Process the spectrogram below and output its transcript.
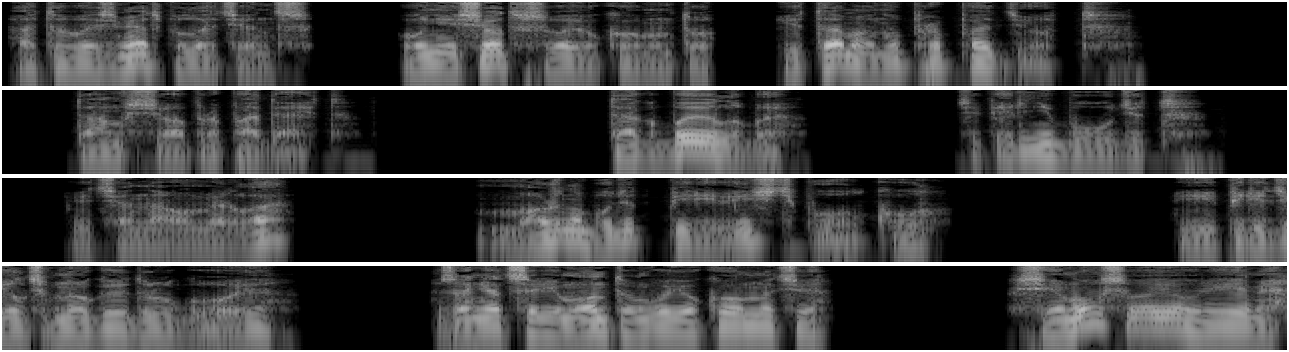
а то возьмет полотенце, унесет в свою комнату, и там оно пропадет. Там все пропадает. Так было бы, теперь не будет. Ведь она умерла. Можно будет перевесить полку. И переделать многое другое. Заняться ремонтом в ее комнате. Всему свое время.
